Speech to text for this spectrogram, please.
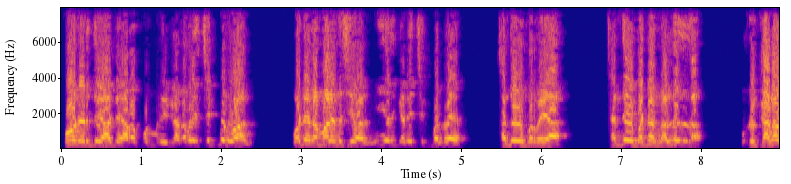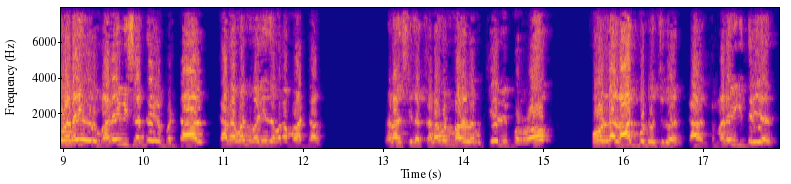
போன் எடுத்து யார்கிட்ட யாரோ போன் பண்ணிருக்காங்க நம்மளை செக் பண்ணுவாங்க. உடனே நம்மளால என்ன செய்வாங்க? நீ எதுக்கு என்ன செக் பண்ற? சந்தேகப்படுறியா? சந்தேகப்பட்டா நல்லதுதான். ஒரு கணவனை ஒரு மனைவி சந்தேகப்பட்டால் கணவன் வழி தவற மாட்டான். ஆனா சில கணவன்மார்கள் நம்ம கேள்விப்படுறோம் போன்ல லாக் போட்டு வச்சிருவாரு. மனைவிக்கு தெரியாது.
